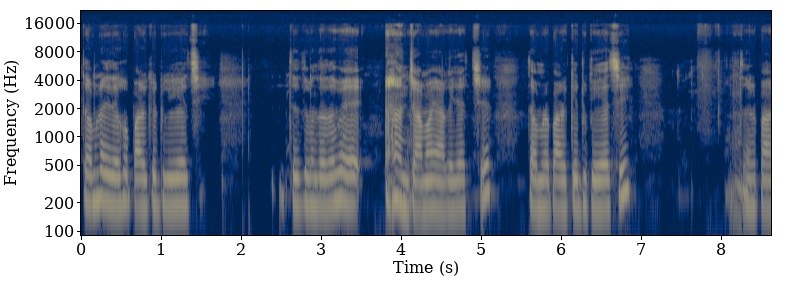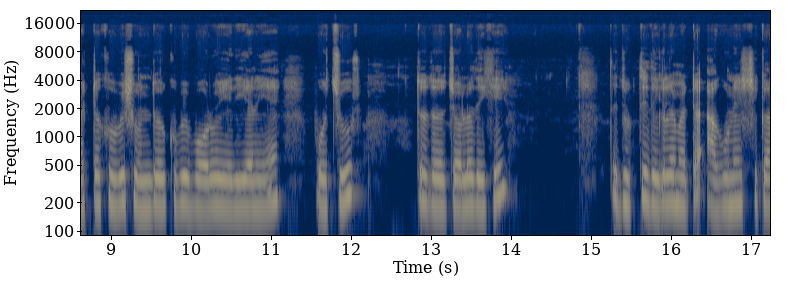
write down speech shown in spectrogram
তো আমরা এই দেখো পার্কে ঢুকে গেছি। তো তোমার দাদাভাই জামাই আগে যাচ্ছে। তো আমরা পার্কে ঢুকে গেছি। পার্কটা খুবই সুন্দর খুবই বড় এরিয়া নিয়ে প্রচুর। তো চলো দেখি। তো ঢুকতে দেখলাম একটা আগুনের শিকা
